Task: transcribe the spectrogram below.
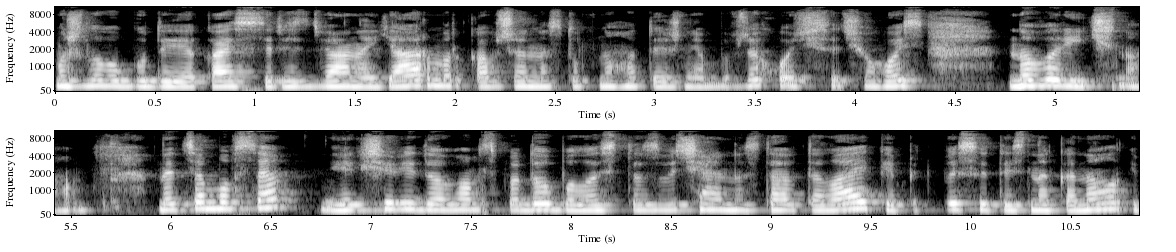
можливо, буде якась різдвяна ярмарка вже наступного тижня, бо вже хочеться чогось новорічного. На цьому все. Якщо відео вам сподобалось, то звичайно ставте лайки, підписуйтесь на канал і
